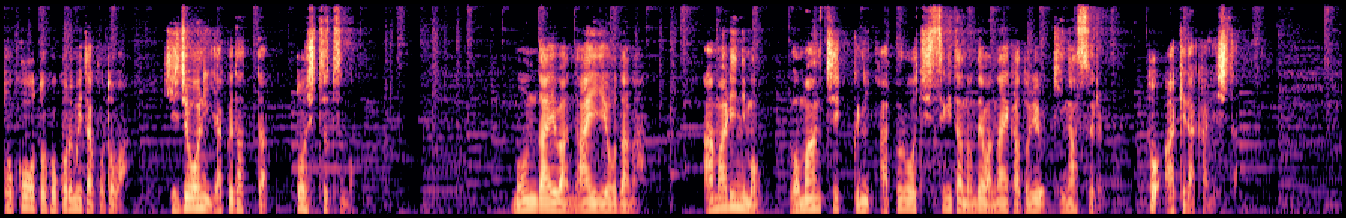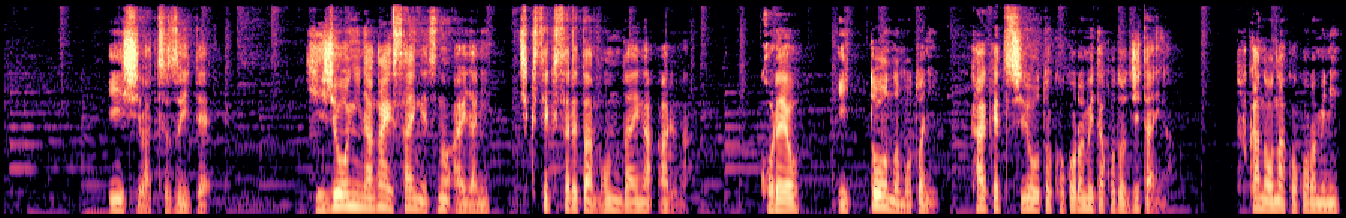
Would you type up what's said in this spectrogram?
解こうと試みたことは非常に役立ったとしつつも、問題は内容だが、あまりにもロマンチックにアプローチしすぎたのではないかという気がする、と明らかにした。イー氏は続いて、非常に長い歳月の間に蓄積された問題があるが、これを一等のもとに解決しようと試みたこと自体が、不可能な試みに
